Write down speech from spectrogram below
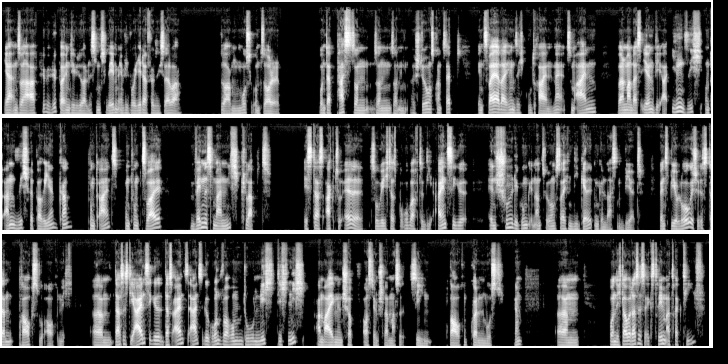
ja in so einer Art Hy Hyperindividualismus leben, irgendwie, wo jeder für sich selber sorgen muss und soll. Und da passt so ein, so ein, so ein Störungskonzept in zweierlei Hinsicht gut rein. Ne? Zum einen, weil man das irgendwie in sich und an sich reparieren kann. Punkt eins. Und Punkt zwei, wenn es mal nicht klappt, ist das aktuell, so wie ich das beobachte, die einzige Entschuldigung in Anführungszeichen, die gelten gelassen wird. Wenn es biologisch ist, dann brauchst du auch nicht. Ähm, das ist die einzige, das einz, einzige Grund, warum du nicht, dich nicht am eigenen Schopf aus dem Schlamassel ziehen brauchen können musst. Ja? Ähm, und ich glaube, das ist extrem attraktiv.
